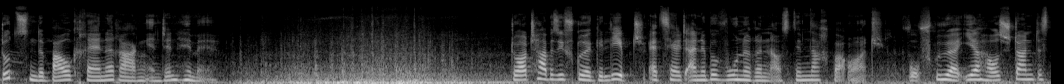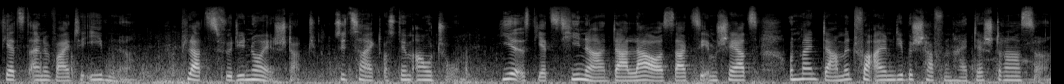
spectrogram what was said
Dutzende Baukräne ragen in den Himmel. Dort habe sie früher gelebt, erzählt eine Bewohnerin aus dem Nachbarort. Wo früher ihr Haus stand, ist jetzt eine weite Ebene. Platz für die neue Stadt. Sie zeigt aus dem Auto. Hier ist jetzt China, da Laos, sagt sie im Scherz und meint damit vor allem die Beschaffenheit der Straße.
